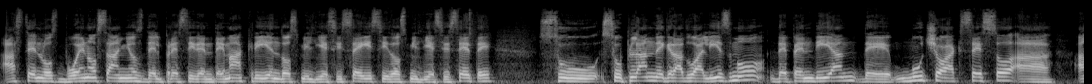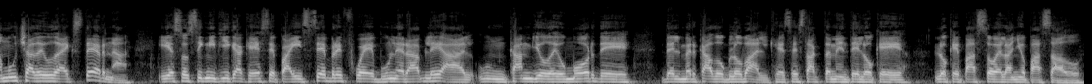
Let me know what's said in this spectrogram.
Hasta en los buenos años del presidente Macri en 2016 y 2017, su, su, plan de gradualismo dependían de mucho acceso a, a, mucha deuda externa. Y eso significa que ese país siempre fue vulnerable a un cambio de humor de, del mercado global, que es exactamente lo que, lo que pasó el año pasado.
